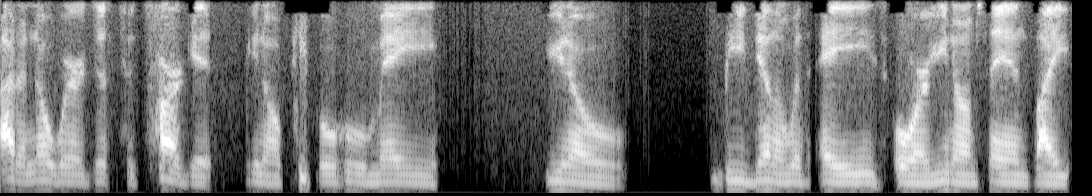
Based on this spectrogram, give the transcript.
out of nowhere just to target you know people who may you know be dealing with AIDS or you know what I'm saying like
